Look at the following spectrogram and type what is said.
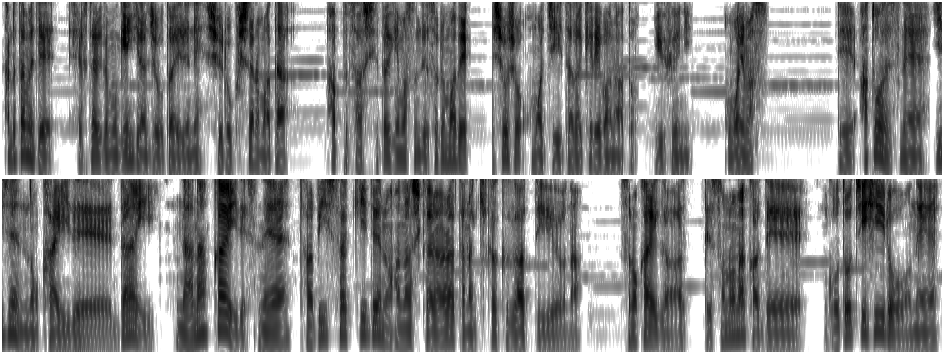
改めて二人とも元気な状態でね、収録したらまたアップさせていただきますんで、それまで少々お待ちいただければなというふうに思います。で、あとはですね、以前の回で第7回ですね、旅先での話から新たな企画がっていうような、その回があって、その中で、ご当地ヒーローをね、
